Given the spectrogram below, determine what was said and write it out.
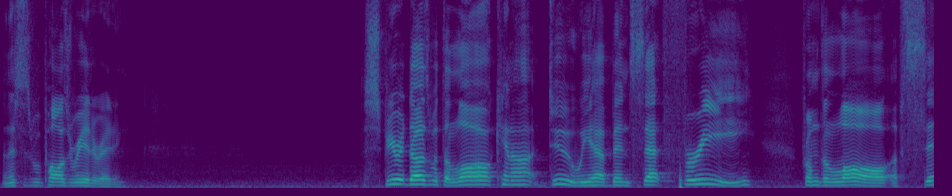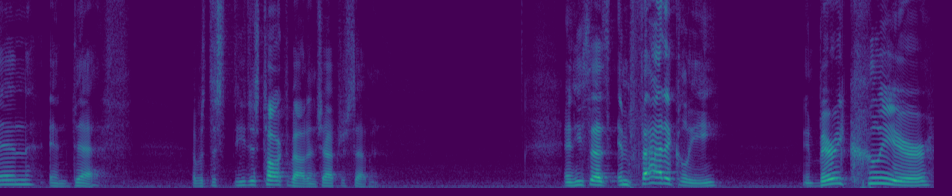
And this is what Paul is reiterating. The Spirit does what the law cannot do. We have been set free from the law of sin and death. That was just, he just talked about in chapter 7. And he says emphatically and very clear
